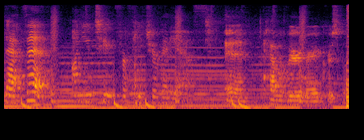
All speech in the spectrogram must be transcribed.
That's it on YouTube for future videos. And have a very Merry Christmas.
